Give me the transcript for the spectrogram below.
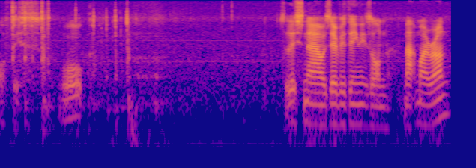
Office walk. So this now is everything that's on Map My Run.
